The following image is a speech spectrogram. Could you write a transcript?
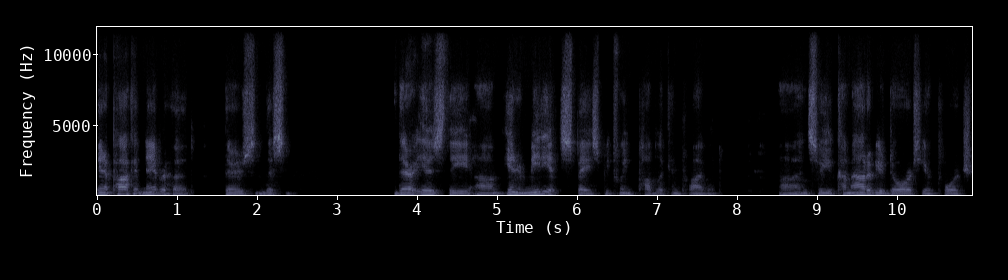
In a pocket neighborhood, there's this, there is the um, intermediate space between public and private. Uh, and so you come out of your door to your porch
